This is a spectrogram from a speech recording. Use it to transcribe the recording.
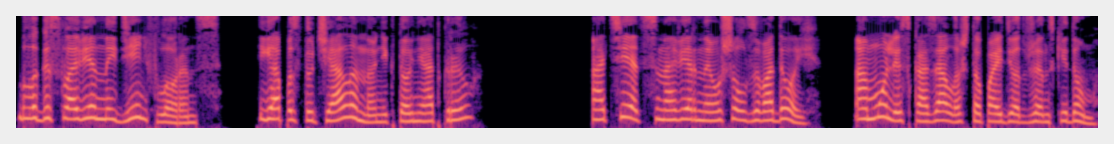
«Благословенный день, Флоренс. Я постучала, но никто не открыл. Отец, наверное, ушел за водой, а Молли сказала, что пойдет в женский дом.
